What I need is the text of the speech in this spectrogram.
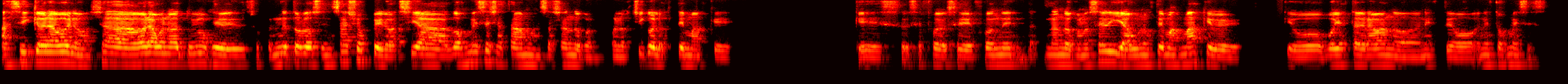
Así que ahora, bueno, ya ahora, bueno, tuvimos que suspender todos los ensayos, pero hacía dos meses ya estábamos ensayando con, los chicos los temas que, que se, fue, se fueron dando a conocer y algunos temas más que, voy a estar grabando en, este, en estos meses.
